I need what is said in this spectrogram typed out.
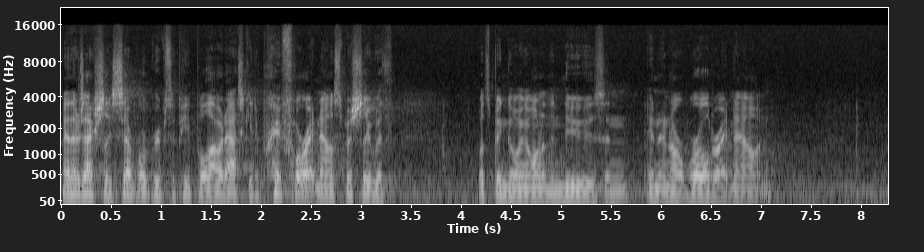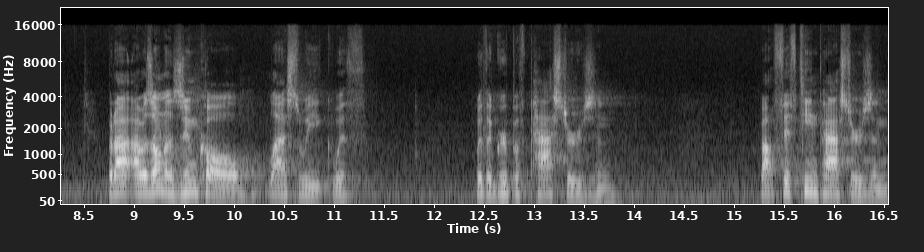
and there's actually several groups of people I would ask you to pray for right now, especially with what's been going on in the news and, and in our world right now. And, but I, I was on a Zoom call last week with, with a group of pastors and about 15 pastors, and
